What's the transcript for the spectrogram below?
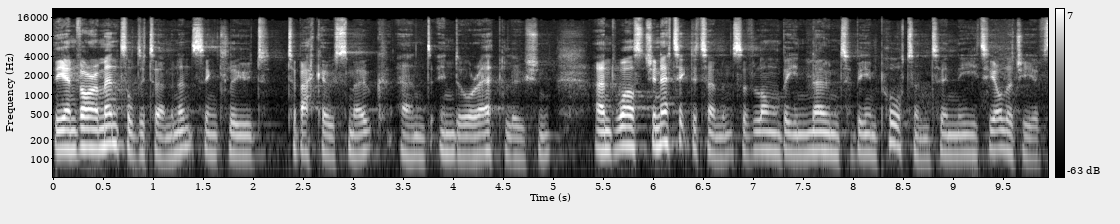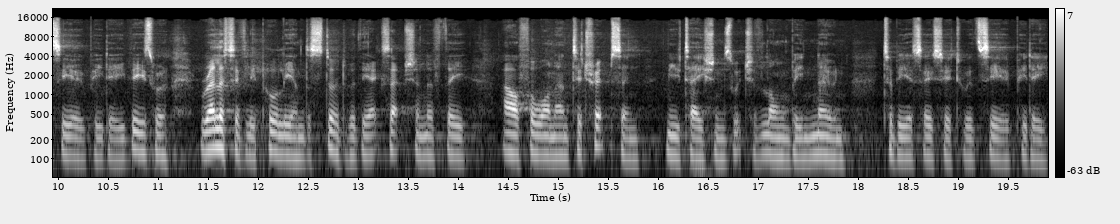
The environmental determinants include tobacco smoke and indoor air pollution, and whilst genetic determinants have long been known to be important in the etiology of COPD, these were relatively poorly understood with the exception of the alpha-1 antitrypsin mutations, which have long been known to be associated with COPD.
